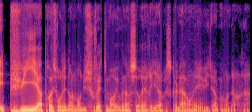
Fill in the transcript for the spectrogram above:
Et puis après, on est dans le monde du sous-vêtement et vous n'en saurez rien parce que là, on est évidemment dans un...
